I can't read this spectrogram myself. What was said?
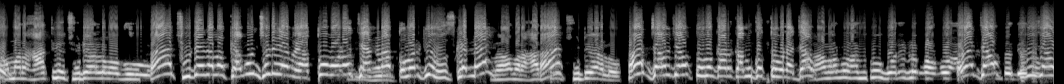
আমার হাত থেকে ছুটে গেল বাবু। হ্যাঁ ছুটে গেল। কেমন ছুটে যাবে? এত বড় চ্যাংড়া তোমার কি হুসকেন নেই আমার হাত থেকে ছুটে গেল হ্যাঁ যাও যাও তোমাকে আর কাম করতে হবে না যাও। না বাবু আমি খুব গরিব লোক বাবু হ্যাঁ যাও তুমি যাও।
